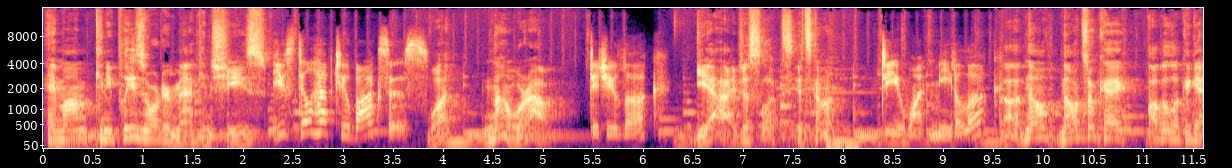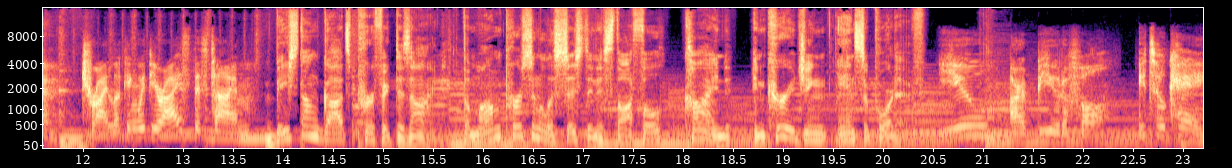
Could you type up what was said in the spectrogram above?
Hey, Mom, can you please order mac and cheese? You still have two boxes. What? No, we're out. Did you look? Yeah, I just looked. It's gone. Do you want me to look? Uh, no, no, it's okay. I'll go look again. Try looking with your eyes this time. Based on God's perfect design, the mom personal assistant is thoughtful, kind, encouraging, and supportive. You are beautiful. It's okay.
